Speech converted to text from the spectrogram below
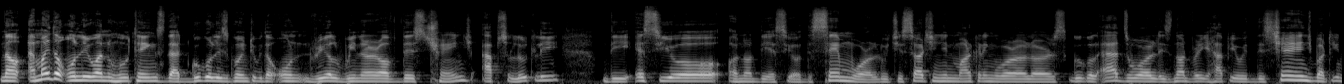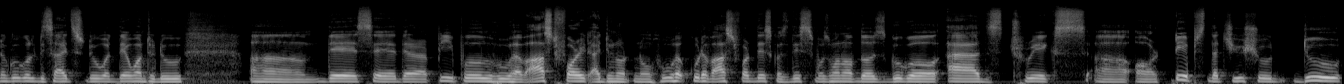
Now, am I the only one who thinks that Google is going to be the only real winner of this change? Absolutely. The SEO, or not the SEO, the same world, which is search engine marketing world or Google Ads world, is not very happy with this change. But you know, Google decides to do what they want to do. Um, they say there are people who have asked for it. I do not know who could have asked for this because this was one of those Google Ads tricks uh, or tips that you should do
